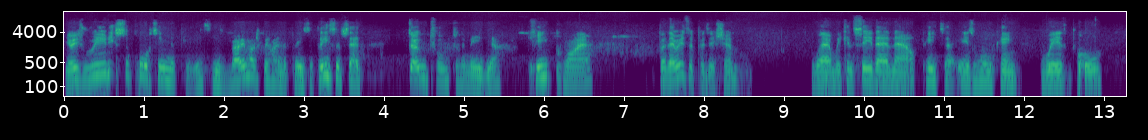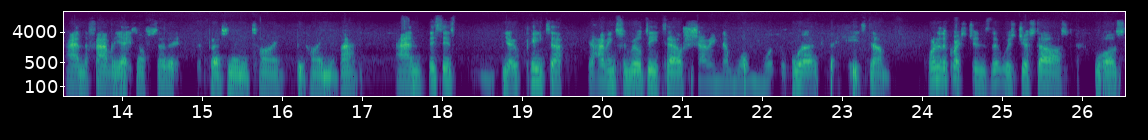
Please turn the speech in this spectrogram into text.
You know, he's really supporting the police. He's very much behind the police. The police have said, don't talk to the media, keep quiet. But there is a position where we can see there now, Peter is walking with Paul and the family liaison officer, the, the person in the tie behind the back. And this is, you know, Peter you're having some real detail, showing them what, what the work that he's done. One of the questions that was just asked was,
